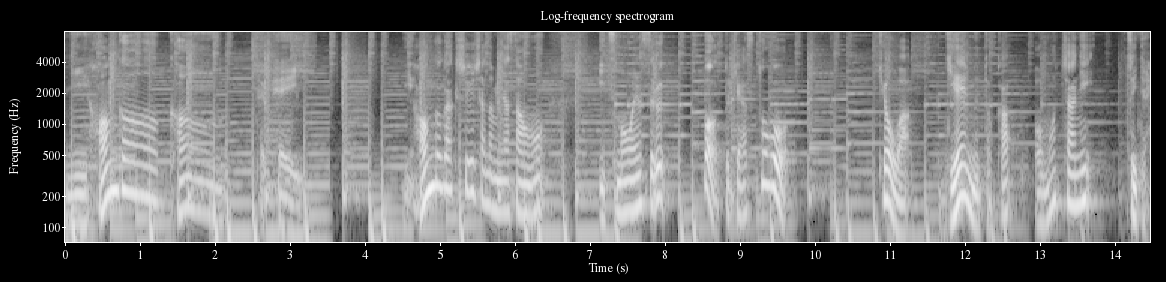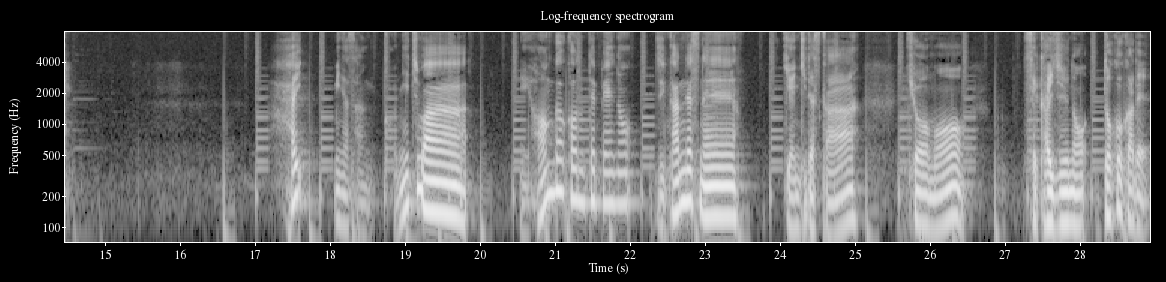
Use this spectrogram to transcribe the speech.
日本語コンテペイ。日本語学習者の皆さんをいつも応援するポッドキャスト今日はゲームとかおもちゃについて。はい皆さんこんにちは。日本語コンテペイの時間ですね。元気ですか？今日も世界中のどこかで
